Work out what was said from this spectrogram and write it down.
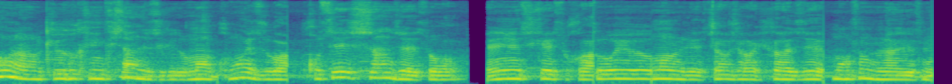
コロナの給付金来たんですけども、今月は固定資産税と NHK とかそういうものでチャーシャが引かれて、もうほとんどないですね。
